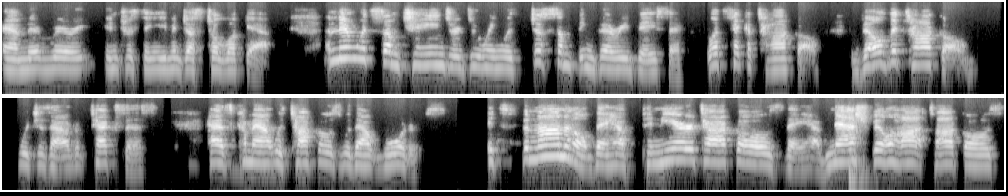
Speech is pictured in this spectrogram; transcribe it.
and they're very interesting, even just to look at. And then with some change are doing with just something very basic. Let's take a taco. Velvet Taco, which is out of Texas, has come out with tacos without borders. It's phenomenal. They have paneer tacos, they have Nashville hot tacos.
